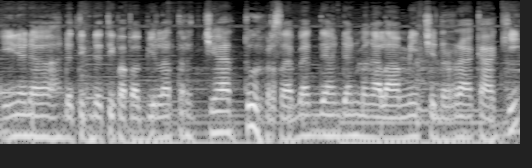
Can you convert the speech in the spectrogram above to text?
Ini ada detik-detik Papa Bila terjatuh persahabat dan, dan mengalami cedera kaki.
